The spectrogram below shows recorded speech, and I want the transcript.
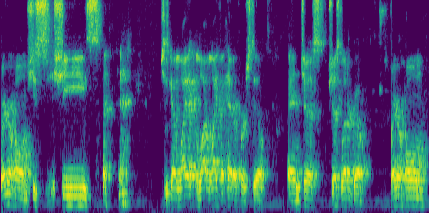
Bring her home. She's she's she's got a, life, a lot of life ahead of her still, and just just let her go. Bring her home.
